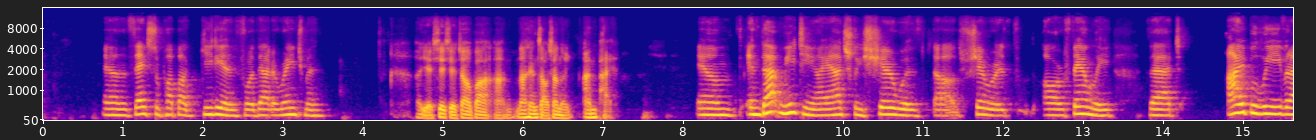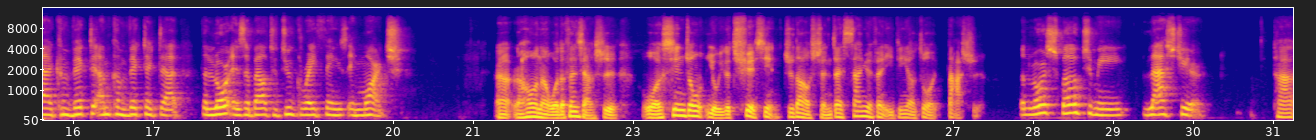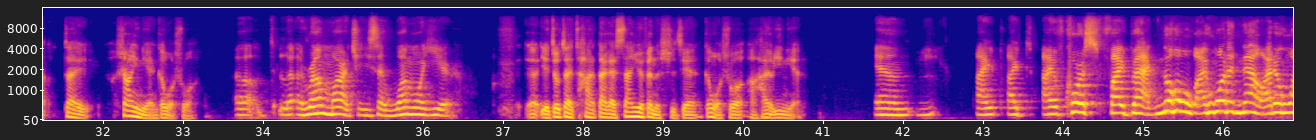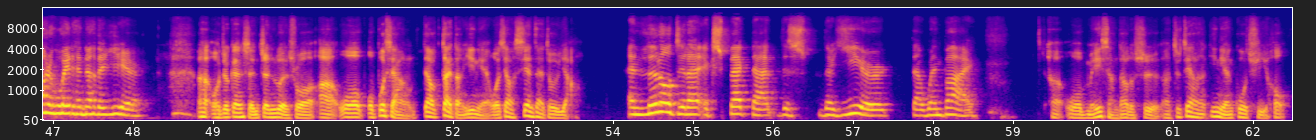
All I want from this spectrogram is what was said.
And thanks to Papa Gideon for that arrangement. 啊，也谢谢赵爸啊那天早上的安排。 And in that meeting, I actually share with uh, share with our family that I believe and I convicted. I'm convicted that the Lord is about to do great things in March. 呃，然后呢，我的分享是我心中有一个确信，知道神在三月份一定要做大事。 The Lord spoke to me last year, 他在上一年跟我说， uh, around March. He said, "One more year." 呃，也就在他大概三月份的时间跟我说啊，还有一年。And I, I, I of course fight back. No, I want it now. I don't want to wait another year. 呃，我就跟神争论说啊，我我不想要再等一年，我要现在就要。And little did I expect that this the year that went by, 呃，我没想到的是，呃，就这样一年过去以后，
